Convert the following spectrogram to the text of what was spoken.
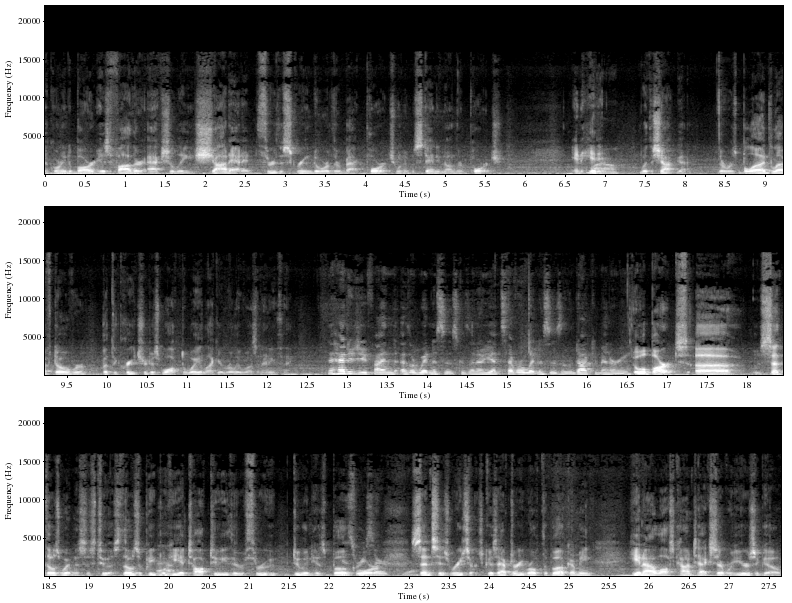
according to Bart, his father actually shot at it through the screen door of their back porch when it was standing on their porch and hit Wow. it with a shotgun. There was blood left over, but the creature just walked away like it really wasn't anything. Now, how did you find other witnesses? Because I know you had several witnesses in the documentary. Well, Bart uh, sent those witnesses to us. Those are people he Uh-huh. had talked to either through doing his book His or yeah. since his research. Because after he wrote the book, I mean, he and I lost contact several years ago.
